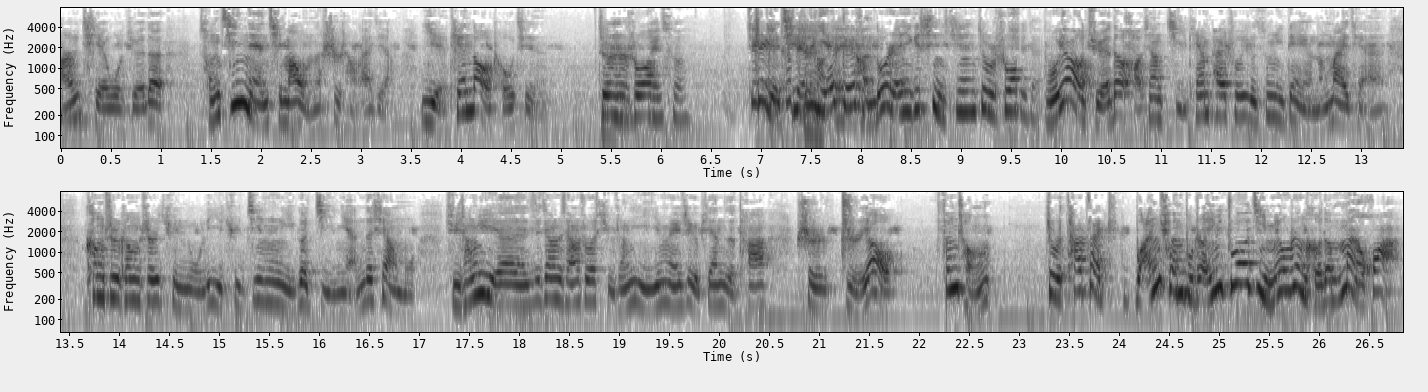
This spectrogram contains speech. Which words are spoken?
而且，我觉得从今年起码我们的市场来讲，也天道酬勤，就是说，没错，这个其实也给很多人一个信心，就是说，不要觉得好像几天拍出一个综艺电影能卖钱，吭哧吭哧去努力去经营一个几年的项目。许成毅，呃，姜志强说，许成毅因为这个片子，他是只要分成。就是他在完全不知道，因为《捉妖记》没有任何的漫画、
